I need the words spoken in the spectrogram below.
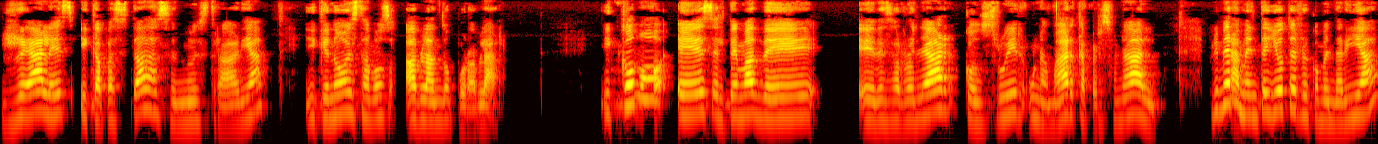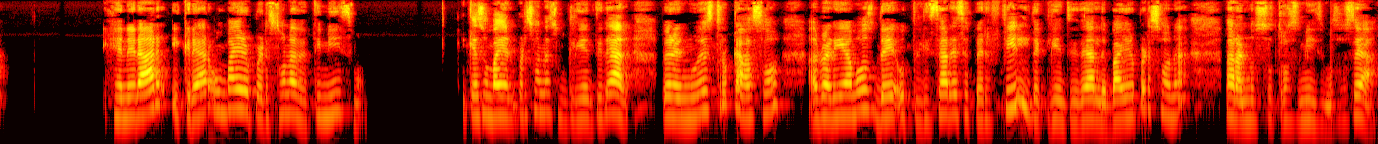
reales y capacitadas en nuestra área y que no estamos hablando por hablar. ¿Y cómo es el tema de eh, desarrollar, construir una marca personal? Primeramente, yo te recomendaría generar y crear un buyer persona de ti mismo. ¿Qué es un buyer persona? Es un cliente ideal. Pero en nuestro caso, hablaríamos de utilizar ese perfil de cliente ideal de buyer persona para nosotros mismos. O sea,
